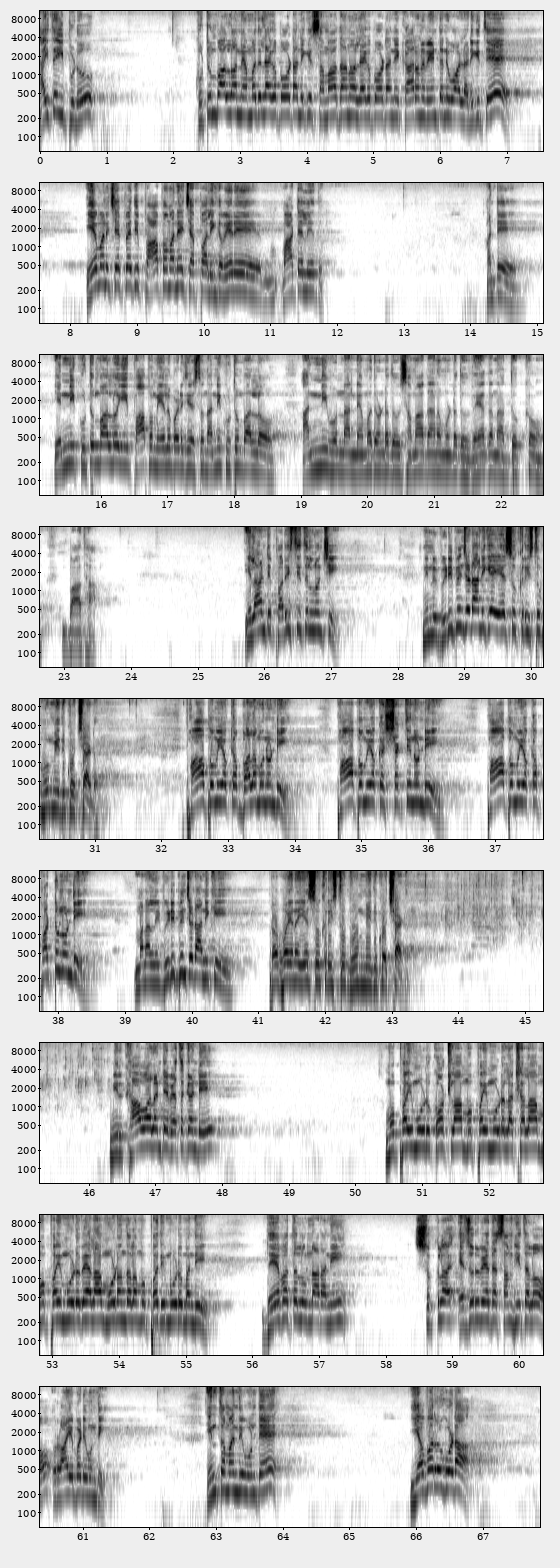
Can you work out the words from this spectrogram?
అయితే ఇప్పుడు కుటుంబాల్లో నెమ్మది లేకపోవడానికి సమాధానం లేకపోవడానికి కారణం ఏంటని వాళ్ళు అడిగితే ఏమని చెప్పేది? పాపమనే చెప్పాలి. ఇంకా వేరే మాటే లేదు. అంటే ఎన్ని కుటుంబాల్లో ఈ పాపం ఏలుబడి చేస్తుంది? అన్ని కుటుంబాల్లో అన్నీ ఉన్న నెమ్మది ఉండదు సమాధానం ఉండదు వేదన దుఃఖం బాధ. ఇలాంటి పరిస్థితుల నుంచి నిన్ను విడిపించడానికే యేసుక్రీస్తు భూమి మీదకి వచ్చాడు. పాపము యొక్క బలము నుండి పాపము యొక్క శక్తి నుండి పాపము యొక్క పట్టు నుండి మనల్ని విడిపించడానికి ప్రభు అయిన యేసుక్రీస్తు భూమి మీదకి వచ్చాడు. మీరు కావాలంటే వెతకండి. ముప్పై మూడు కోట్ల ముప్పై మూడు లక్షల ముప్పై మూడు వేల మూడు వందల ముప్పది మూడు మంది దేవతలు ఉన్నారని శుక్ల యజుర్వేద సంహితలో రాయబడి ఉంది. ఇంతమంది ఉంటే ఎవరు కూడా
